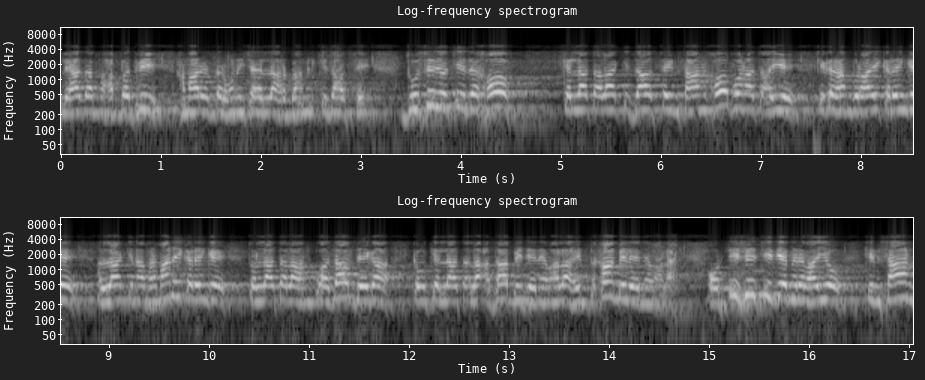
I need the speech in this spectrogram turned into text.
لہذا محبت بھی ہمارے اندر ہونی چاہیے اللہ ابامن کی ذات سے۔ دوسری جو چیز ہے، خوف۔ کہ اللہ تعالیٰ کی ذات سے انسان خوف ہونا چاہیے کہ اگر ہم برائی کریں گے، اللہ کی نافرمانی کریں گے، تو اللہ تعالیٰ ہم کو عذاب دے گا، کیونکہ اللہ تعالیٰ عذاب بھی دینے والا ہے، انتقام بھی لینے والا ہے۔ اور تیسری چیز یہ میرے بھائیوں کہ انسان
